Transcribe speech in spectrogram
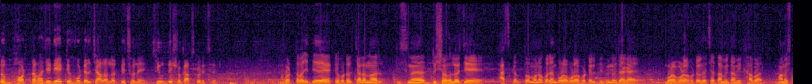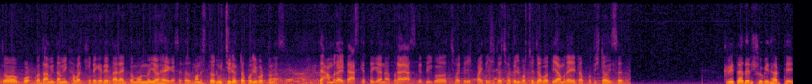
তো ভর্তা ভাজি দিয়ে একটি হোটেল চালানোর পেছনে কি উদ্দেশ্য কাজ করেছে? ভর্তাবাজি দিয়ে একটি হোটেল চালানোর পিছনের দৃশ্য হলো যে, আজকাল তো মনে করেন বড় বড় হোটেল বিভিন্ন জায়গায়, বড় বড় হোটেল হচ্ছে দামি দামি খাবার। মানুষ তো দামি দামি খাবার খেতে খেতে তারা একদম অন্য ইয়ে হয়ে গেছে। তো মানুষ তো রুচির একটা পরিবর্তন আছে। তো আমরা এটা আজকের থেকে না, প্রায় আজকে দীর্ঘ ছয়ত্রিশ, পঁয়ত্রিশ থেকে ছয়ত্রিশ বছর যাবতীয় আমরা এটা প্রতিষ্ঠা হয়েছে। ক্রেতাদের সুবিধার্থে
